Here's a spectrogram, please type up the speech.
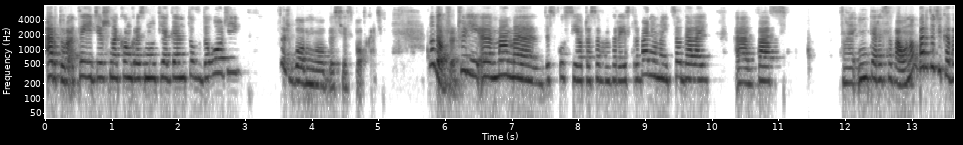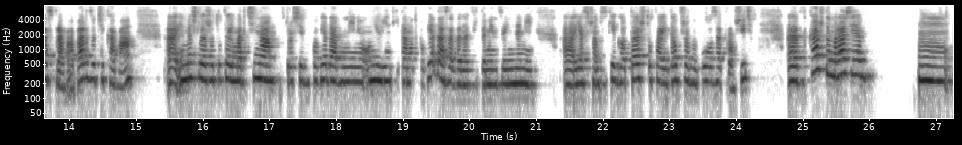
Artur, a ty jedziesz na kongres multiagentów do Łodzi? Też było miło by się spotkać. No dobrze, czyli e, mamy dyskusję o czasowym wyrejestrowaniu, no i co dalej e, Was e, interesowało? No bardzo ciekawa sprawa, bardzo ciekawa i myślę, że tutaj Marcina, która się wypowiada w imieniu Unilink i tam odpowiada za benefity między innymi Jastrzębskiego, też tutaj dobrze by było zaprosić. W każdym razie mm,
